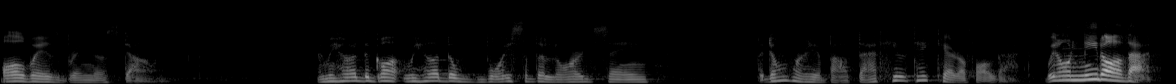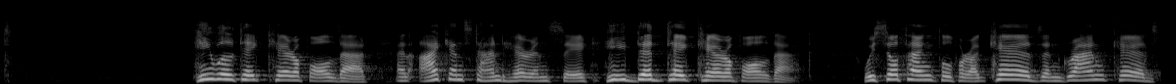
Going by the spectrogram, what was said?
always bring us down. And we heard the, God, we heard the voice of the Lord saying, Don't worry about that. He'll take care of all that. We don't need all that. He will take care of all that. And I can stand here and say, He did take care of all that. We're so thankful for our kids and grandkids.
